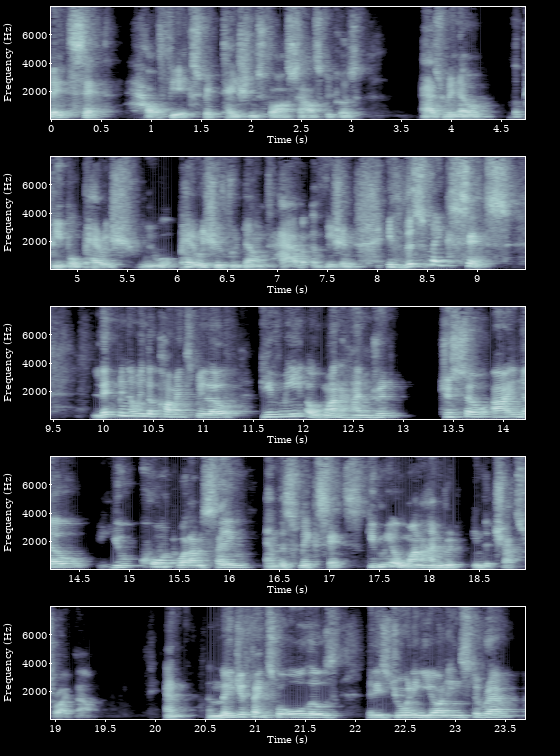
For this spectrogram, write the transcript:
let's set healthy expectations for ourselves because, as we know, the people perish. We will perish if we don't have a vision. If this makes sense, let me know in the comments below. Give me a 100 just so I know you caught what I'm saying and this makes sense. Give me a 100 in the chats right now. And a major thanks for all those that is joining you on Instagram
